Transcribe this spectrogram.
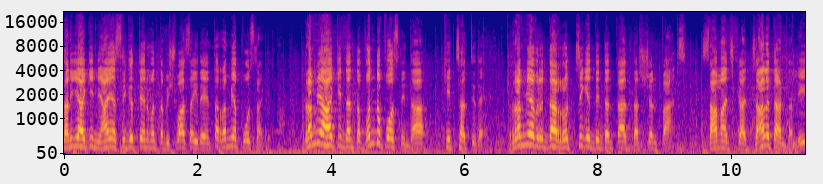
ಸರಿಯಾಗಿ ನ್ಯಾಯ ಸಿಗುತ್ತೆ ಅನ್ನುವಂಥ ವಿಶ್ವಾಸ ಇದೆ ಅಂತ ರಮ್ಯಾ ಪೋಸ್ಟ್ ಹಾಕಿದ್ರು. ರಮ್ಯಾ ಹಾಕಿದ್ದಂಥ ಒಂದು ಪೋಸ್ಟ್ನಿಂದ ಕಿಚ್ಚ ಹತ್ತಿದೆ ರಮ್ಯಾ ವಿರುದ್ಧ ರೊಚ್ಚಿಗೆದ್ದಿದ್ದಂಥ ದರ್ಶನ್ ಫ್ಯಾನ್ಸ್. ಸಾಮಾಜಿಕ ಜಾಲತಾಣದಲ್ಲಿ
